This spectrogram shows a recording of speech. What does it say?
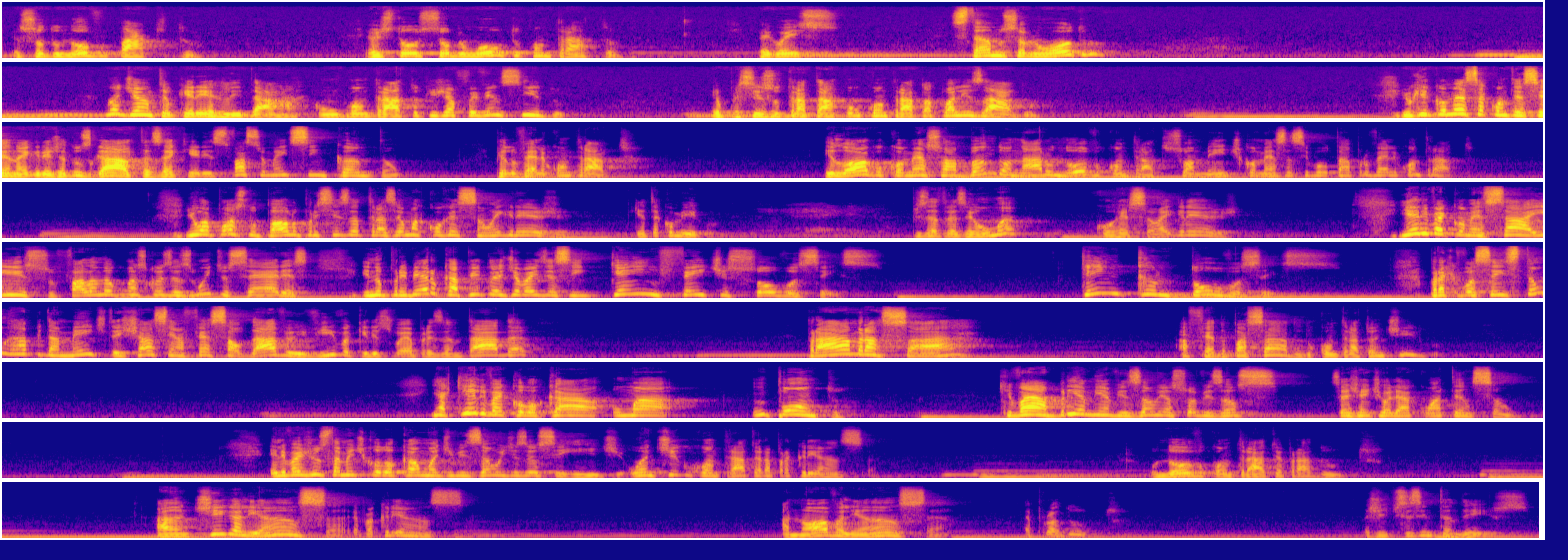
Eu sou do novo pacto. Eu estou sob um outro contrato. Pegou isso? Estamos sobre um outro Não adianta eu querer lidar com um contrato que já foi vencido. Eu preciso tratar com o um contrato atualizado. E o que começa a acontecer na igreja dos Gálatas é que eles facilmente se encantam pelo velho contrato. E logo começam a abandonar o novo contrato. Sua mente começa a se voltar para o velho contrato. E o apóstolo Paulo precisa trazer uma correção à igreja. Quem está comigo? Precisa trazer uma correção à igreja. E ele vai começar isso falando algumas coisas muito sérias. E no primeiro capítulo ele já vai dizer assim: Quem enfeitiçou vocês? Quem encantou vocês? Para que vocês tão rapidamente deixassem a fé saudável e viva que lhes foi apresentada, para abraçar a fé do passado, do contrato antigo. E aqui ele vai colocar uma, um ponto que vai abrir a minha visão e a sua visão se a gente olhar com atenção. Ele vai justamente colocar uma divisão e dizer o seguinte: o antigo contrato era para criança, o novo contrato é para adulto. A antiga aliança é para criança, a nova aliança é para o adulto. A gente precisa entender isso.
